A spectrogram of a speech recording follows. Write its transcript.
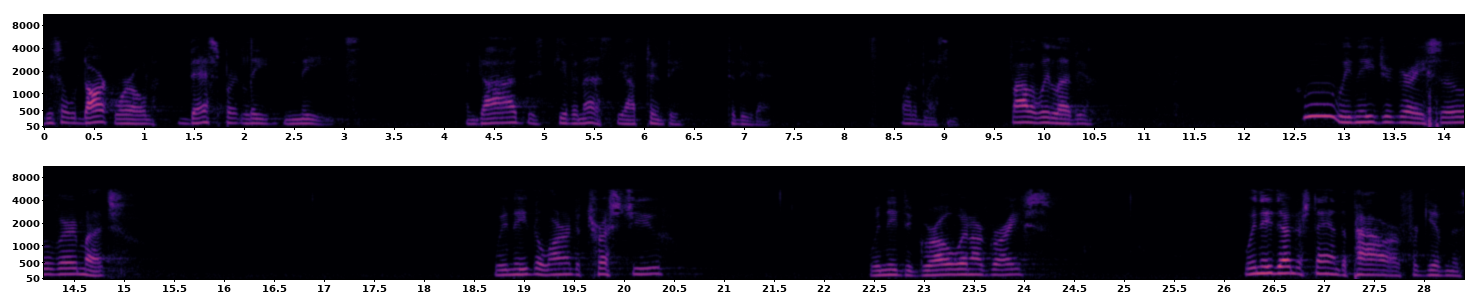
this old dark world, desperately needs. And God has given us the opportunity to do that. What a blessing. Father, we love you. Whew, we need your grace so very much. We need to learn to trust you. We need to grow in our grace. We need to understand the power of forgiveness,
